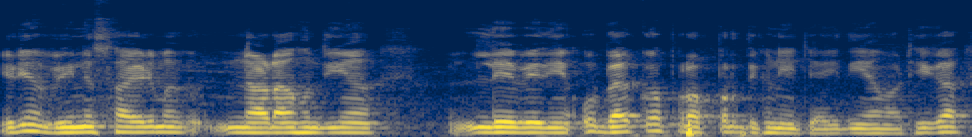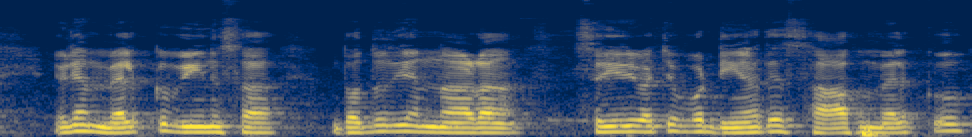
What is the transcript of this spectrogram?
ਜਿਹੜੀਆਂ ਵਿਨ ਸਾਈਡ ਨਾੜਾਂ ਹੁੰਦੀਆਂ, ਲੇਵੇ ਦੀਆਂ, ਉਹ ਬਿਲਕੁਲ ਪ੍ਰੋਪਰ ਦਿਖਣੀਆਂ ਚਾਹੀਦੀਆਂ ਵਾ, ਠੀਕ ਆ? ਜਿਹੜੀਆਂ ਮਿਲਕ ਵੀਨਸ ਆ, ਦੁੱਧ ਦੀਆਂ ਨਾੜਾਂ, ਸਰੀਰ ਵਿੱਚ ਵੱਡੀਆਂ ਤੇ ਸਾਫ਼ ਮਿਲਕ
